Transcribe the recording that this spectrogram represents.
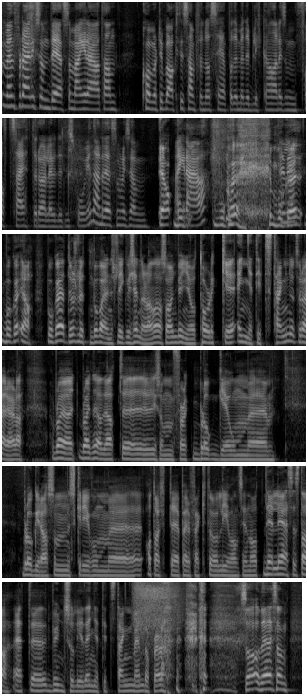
Men for det er liksom det som er greia, at han kommer tilbake til samfunnet og ser på det med det blikket han har liksom fått seg etter å ha levd ute i skogen? Er det det som liksom Ja, er greia? Boka, boka, boka, ja, boka heter jo 'Slutten på verden slik vi kjenner den'. Altså han begynner å tolke endetidstegn ut fra her, da. Blant annet at eh, liksom, folk blogger om eh, Bloggere som skriver om eh, at alt er perfekt og livene sine, og at det leses, da. Et uh, bunnsolid endetidstegn med en doppler, da. så det er sånn eh,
